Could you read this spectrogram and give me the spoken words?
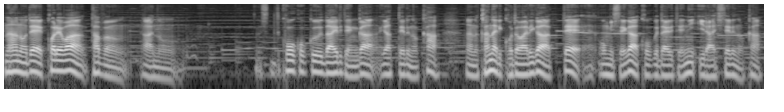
なのでこれは多分あの広告代理店がやってるのかあのかなりこだわりがあってお店が広告代理店に依頼してるのか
